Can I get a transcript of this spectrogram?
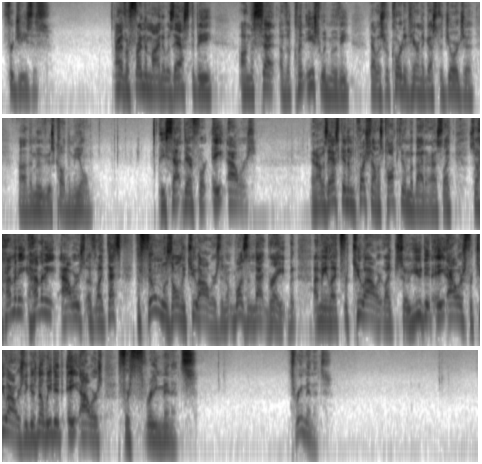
for Jesus. I have a friend of mine that was asked to be on the set of the Clint Eastwood movie that was recorded here in Augusta, Georgia. Uh, the movie was called The Mule. He sat there for eight hours. And I was asking him a question. I was talking to him about it. And I was like, so how many, how many hours of like, that's, the film was only two hours and it wasn't that great. But I mean, like for two hours, like, so you did eight hours for two hours. He goes, no, we did eight hours for three minutes. Three minutes.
